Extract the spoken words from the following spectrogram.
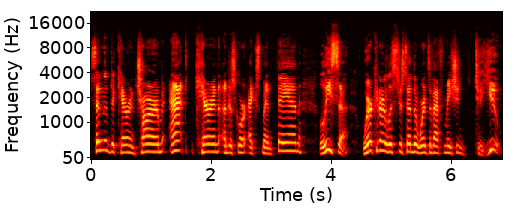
send them to Karen Charm at Karen underscore X Men fan. Lisa, where can our listeners send their words of affirmation to you?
